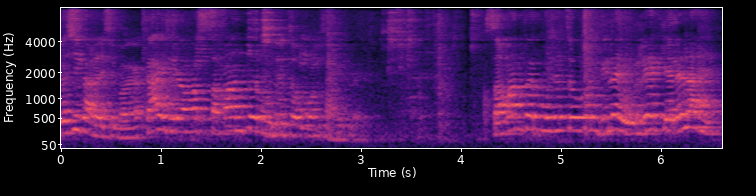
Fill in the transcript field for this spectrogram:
कशी काढायची बघा? काय दिला? मग समांतर भुजा चौकोन सांगितलंय. समांतर भुजा चौकोन दिलाय. उल्लेख केलेला आहे.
